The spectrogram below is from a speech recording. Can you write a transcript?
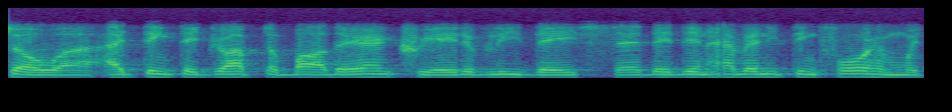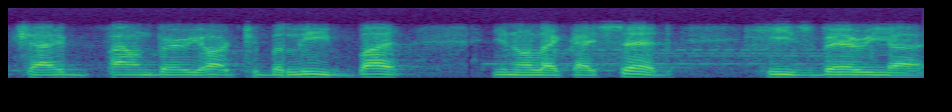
So uh, I think they dropped the ball there, and creatively they said they didn't have anything for him, which I found very hard to believe. But you know, like I said, he's very uh,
